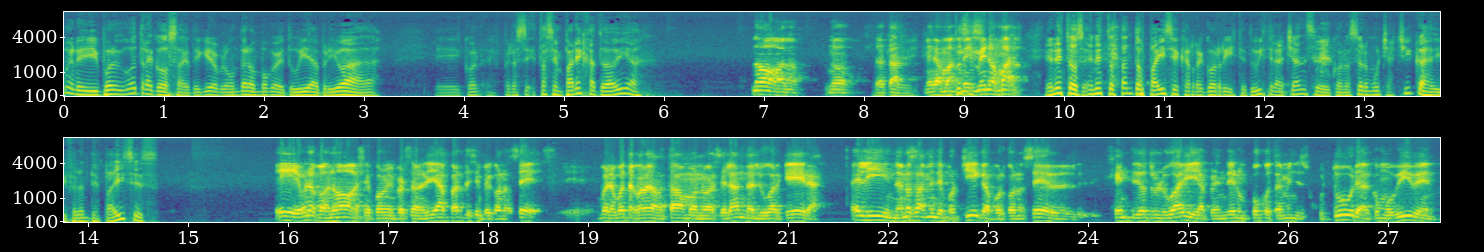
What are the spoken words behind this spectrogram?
Bueno, y por otra cosa que te quiero preguntar un poco de tu vida privada. Eh, con- pero ¿estás en pareja todavía? No, no, no, ya está. Entonces- menos mal. En estos, en estos tantos países que recorriste, ¿tuviste la chance de conocer muchas chicas de diferentes países? Eh, uno conoce por mi personalidad, aparte siempre conoces. Eh, bueno, vos te acordás cuando estábamos en Nueva Zelanda, el lugar que era. Es lindo, no solamente por chicas, por conocer gente de otro lugar y aprender un poco también de su cultura, cómo viven,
